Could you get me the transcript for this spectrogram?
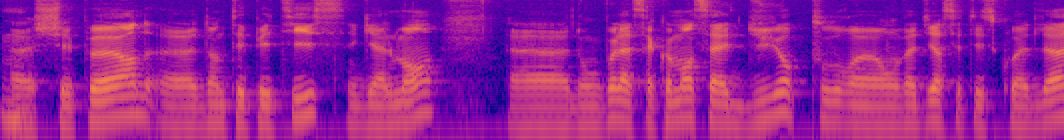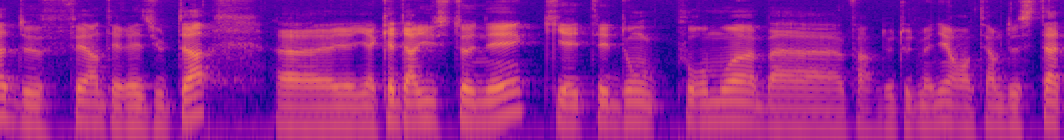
mm. euh, Shepard, euh, Dante Pettis également. Donc voilà, ça commence à être dur pour, on va dire, cette escouade-là de faire des résultats. Il y a Kadarius Toney qui a été donc pour moi, bah, de toute manière en termes de stats,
